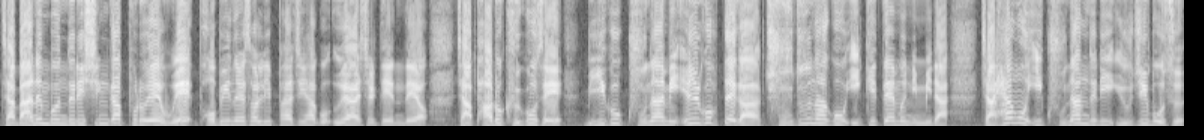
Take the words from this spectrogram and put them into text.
자, 많은 분들이 싱가포르에 왜 법인을 설립하지 하고 의아하실 텐데요. 자, 바로 그곳에 미국 군함이 7대가 주둔하고 있기 때문입니다. 자, 향후 이 군함들이 유지보수,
